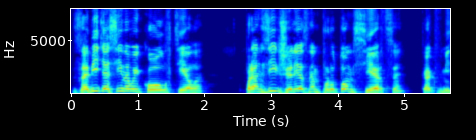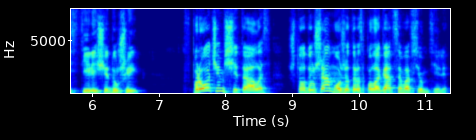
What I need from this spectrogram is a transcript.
забить осиновый кол в тело, пронзить железным прутом сердце, как вместилище души. Впрочем, считалось, что душа может располагаться во всем теле.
